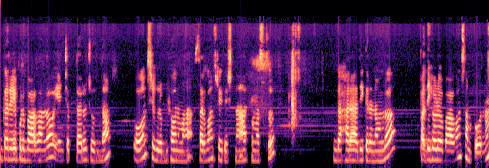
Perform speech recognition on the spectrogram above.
ఇంకా రేపటి భాగంలో ఏం చెప్తారో చూద్దాం. ఓం శ్రీ గురుభ్యో నమ. సర్వం శ్రీకృష్ణ అర్పమస్తు. దహరాధికరణంలో పదిహేడో భాగం సంపూర్ణం.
